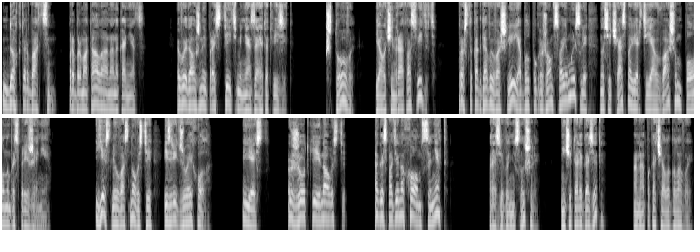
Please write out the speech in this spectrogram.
«Доктор Ватсон», — пробормотала она наконец, — «вы должны простить меня за этот визит». «Что вы? Я очень рад вас видеть». Просто когда вы вошли, я был погружен в свои мысли, но сейчас, поверьте, я в вашем полном распоряжении. Есть ли у вас новости из Риджуэй-Холла? Есть. Жуткие новости. А господина Холмса нет? Разве вы не слышали? Не читали газеты? Она покачала головой.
